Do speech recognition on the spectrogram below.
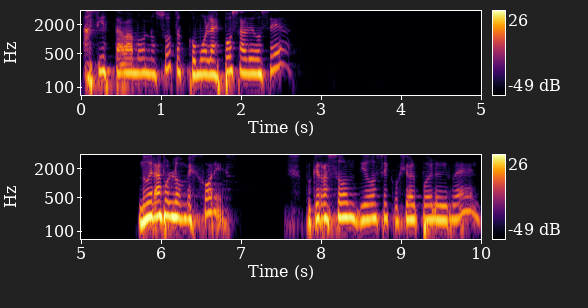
Así estábamos nosotros, como la esposa de Oseas. No éramos los mejores. ¿Por qué razón Dios escogió al pueblo de Israel?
